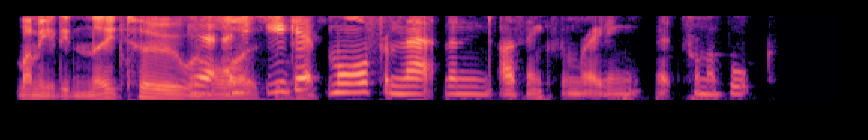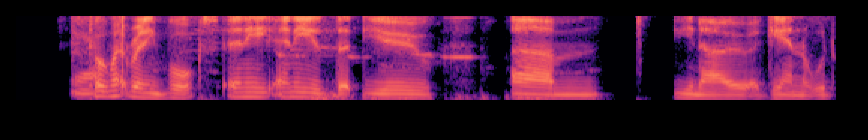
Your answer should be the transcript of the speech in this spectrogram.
money you didn't need to. And yeah, and you, you get more from that than I think from reading it from a book. yeah. Talking about reading books, any any that you, um, you know, again would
